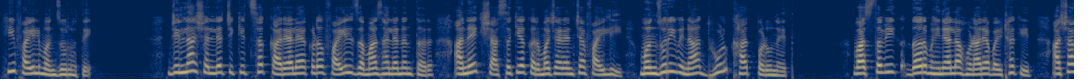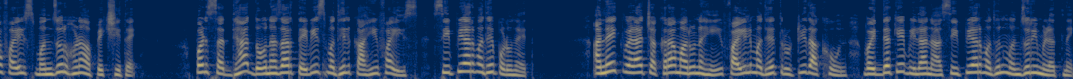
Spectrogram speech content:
ही फाईल मंजूर होते. जिल्हा शल्यचिकित्सक कार्यालयाकडं फाईल जमा झाल्यानंतर अनेक शासकीय कर्मचाऱ्यांच्या फाईली मंजुरीविना धूळ खात पडू नयेत. वास्तविक दर महिन्याला होणाऱ्या बैठकीत अशा फाईल्स मंजूर होणं अपेक्षित आहे. पण सध्या दोन हजार तेवीसमधील काही फाईल्स सी पी आरमध्ये पडू नयेत. अनेक वेळा चक्रा मारूनही फाईलमध्ये त्रुटी दाखवून वैद्यकीय बिलांना सी पी आरमधून मंजुरी मिळत नाही.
